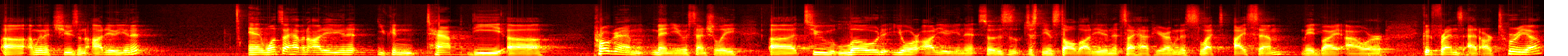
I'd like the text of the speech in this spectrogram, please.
Uh, I'm going to choose an audio unit. And once I have an audio unit, you can tap the uh, program menu essentially uh, to load your audio unit. So this is just the installed audio units I have here. I'm going to select iSem made by our good friends at Arturia.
